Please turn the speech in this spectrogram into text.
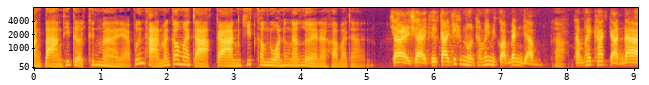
ต่างๆที่เกิดขึ้นมาเนี่ย พื้นฐานมันก็มาจากการคิดคำนวณทั้งนั้นเลยนะครับ อาจารย์ ใช่ใช่คือการคิดคำนวณทำให้มีความแม่นยำครับทำให้คาดการณ์ได้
